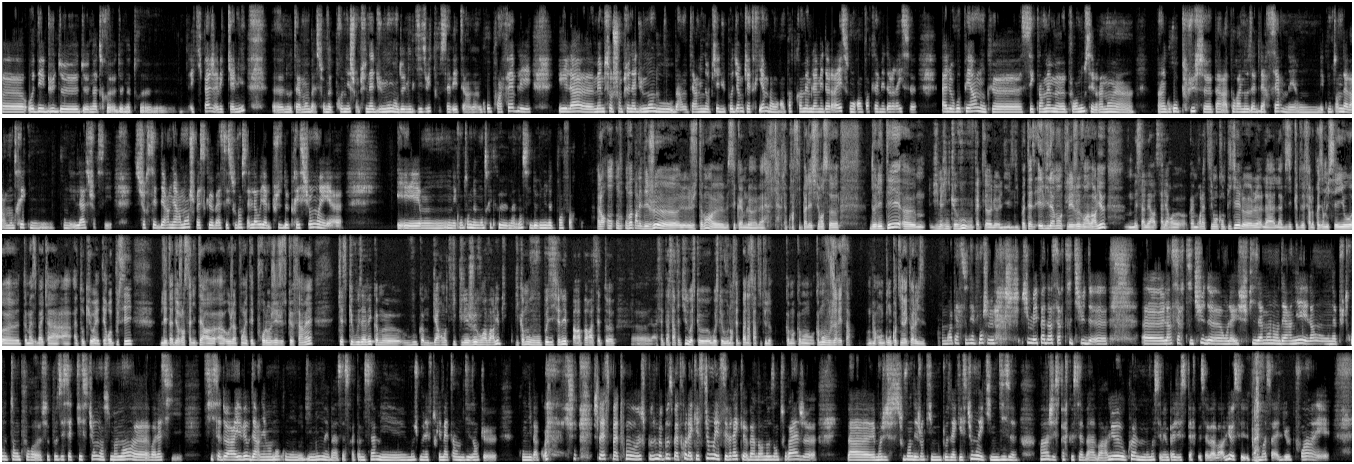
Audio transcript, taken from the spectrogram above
au début de, de notre de notre équipage avec Camille, notamment bah, sur notre premier championnat du monde en 2018 où ça avait été un, un gros point faible et, et là, euh, même sur le championnat du monde où bah, on termine au pied du podium quatrième, bah, on remporte quand même la medal race. On remporte la medal race euh, à l'européen, donc euh, c'est quand même pour nous, c'est vraiment un, un, gros plus par rapport à nos adversaires. On est content d'avoir montré qu'on est là sur ces sur cette dernière manche parce que bah, c'est souvent celle-là où il y a le plus de pression et et on, on est content de montrer que maintenant c'est devenu notre point fort. Alors, on, on, va parler des jeux, euh, justement, euh, c'est quand même le, la, la, principale échéance euh, de l'été. J'imagine que vous, vous faites l'hypothèse, évidemment, que les jeux vont avoir lieu, mais ça a l'air, ça a l'air quand même relativement compliqué. Le, la, la, visite que devait faire le président du CIO, Thomas Bach, à, à, à, Tokyo a été repoussée. L'état d'urgence sanitaire au Japon a été prolongé jusque fin mai. Qu'est-ce que vous avez comme vous comme garantie que les jeux vont avoir lieu? Puis, puis comment vous vous positionnez par rapport à cette euh, à cette incertitude ou est-ce que ou est-ce que vous n'en faites pas d'incertitude? Comment comment comment vous gérez ça? On, on, continue avec toi, Louise. Moi personnellement, je je mets pas d'incertitude. Euh, euh, L'incertitude, on l'a eu suffisamment l'an dernier et là, on n'a plus trop le temps pour euh, se poser cette question en ce moment. Euh, voilà, si si ça doit arriver au dernier moment qu'on nous dit non, eh ben ça sera comme ça. Mais moi, je me lève tous les matins en me disant que on y va quoi. je, laisse pas trop, je, me pose pas trop la question et c'est vrai que ben dans nos entourages, euh, bah moi j'ai souvent des gens qui me posent la question et qui me disent ah j'espère que ça va avoir lieu ou quoi. Moi c'est même pas j'espère que ça va avoir lieu. C'est pour moi ça a lieu point. Et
